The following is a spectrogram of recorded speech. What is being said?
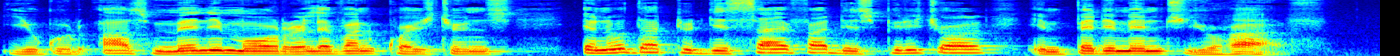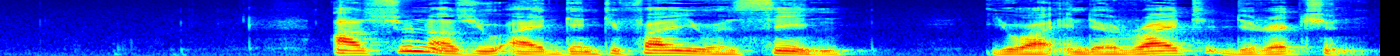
You could ask many more relevant questions in order to decipher the spiritual impediment you have. As soon as you identify your sin, you are in the right direction.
